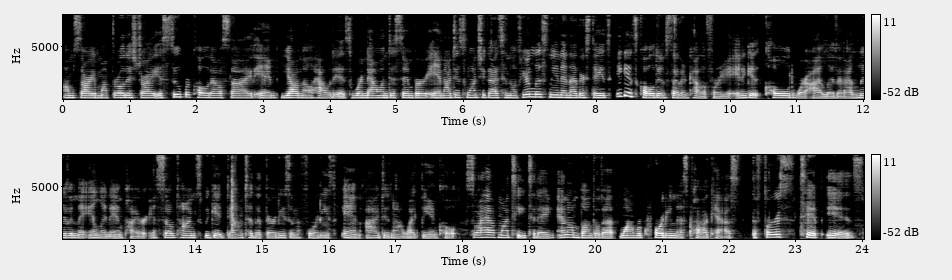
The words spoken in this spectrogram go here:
I'm sorry, my throat is dry. It's super cold outside and y'all know how it is. We're now in December and I just want you guys to know if you're listening in other states, it gets cold in Southern California and it gets cold where I live at. I live in the Inland Empire and sometimes we get down to the 30s and the 40s and I do not like being cold. So I have my tea today and I'm bundled up while recording this podcast. The first tip is,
